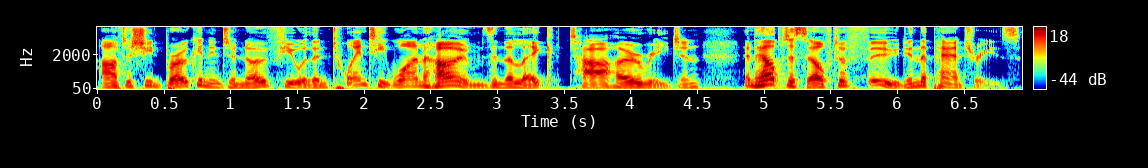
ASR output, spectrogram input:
after she'd broken into no fewer than 21 homes in the Lake Tahoe region and helped herself to food in the pantries.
